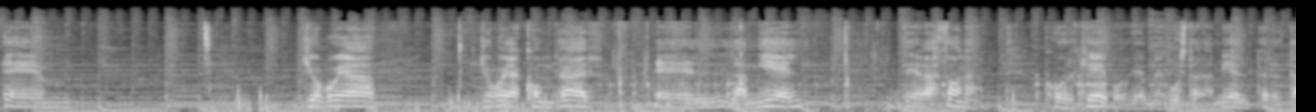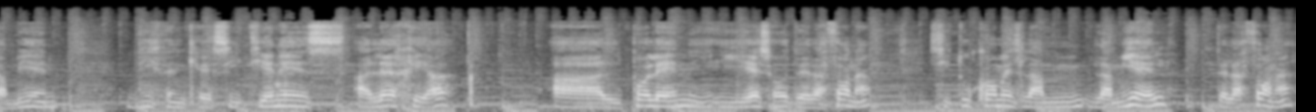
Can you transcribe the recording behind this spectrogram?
Em, yo, voy a, yo voy a comprar la miel de la zona. ¿Por qué? Porque me gusta la miel, pero también dicen que si tienes alergia al polen y, eso de la zona, si tú comes la, la miel de la zona,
